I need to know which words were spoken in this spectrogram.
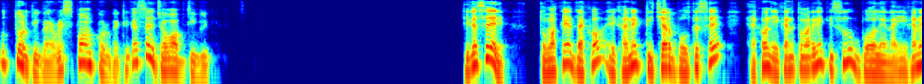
উত্তর দিবে রেসপন্ড করবে, ঠিক আছে? জবাব দিবে। ঠিক আছে? তোমাকে দেখো, এখানে টিচার বলতেছে, এখন এখানে তোমাকে কিছু বলে নাই, এখানে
